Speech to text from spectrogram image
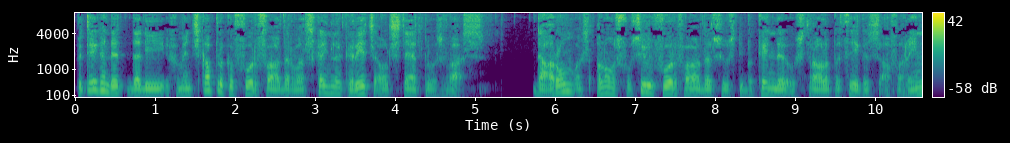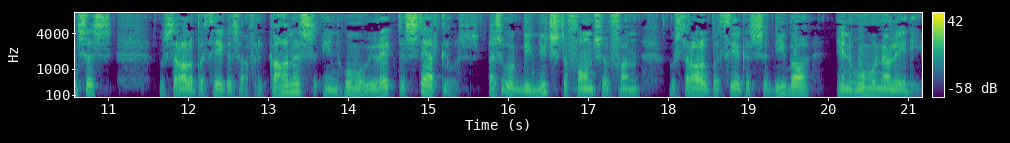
beteken dit dat die gemeenskaplike voorvader waarskynlik reeds al sterkloos was. Daarom is al ons fossielvoorvaders soos die bekende Australopithecus afarensis, Australopithecus africanus en Homo erectus sterkloos, as ook die nuutste fondse van Australopithecus sediba en Homo naledi.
